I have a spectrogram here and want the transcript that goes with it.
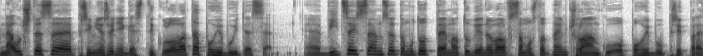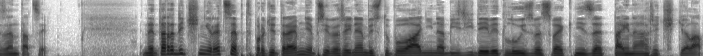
Naučte se přiměřeně gestikulovat a pohybujte se. Více jsem se tomuto tématu věnoval v samostatném článku o pohybu při prezentaci. Netradiční recept proti trémě při veřejném vystupování nabízí David Lewis ve své knize Tajná řeč těla.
